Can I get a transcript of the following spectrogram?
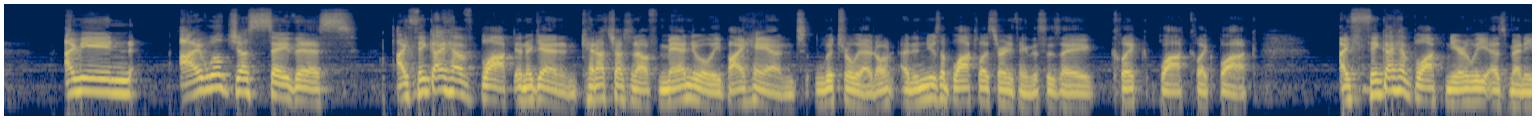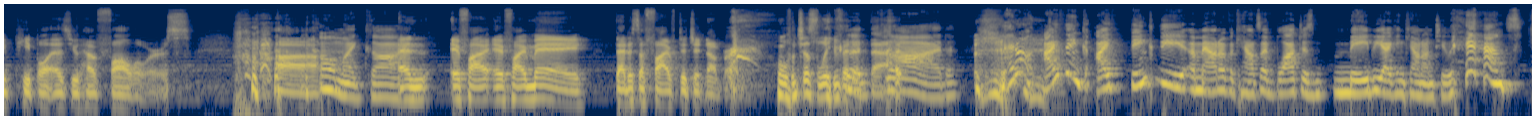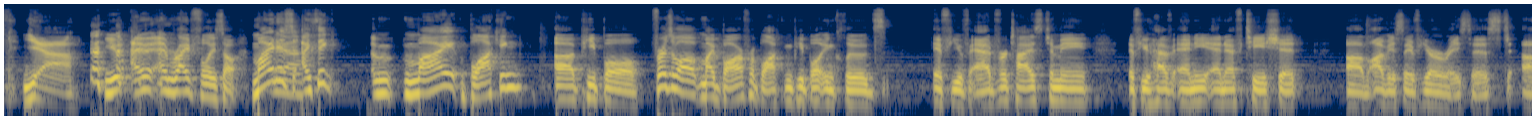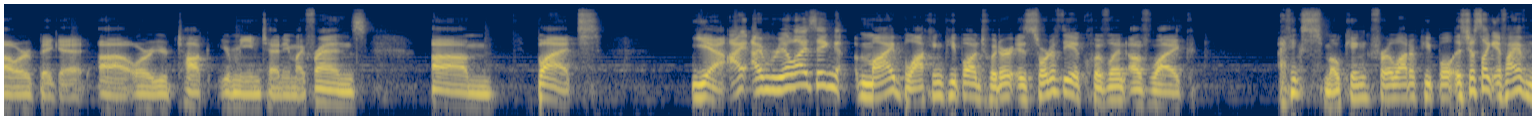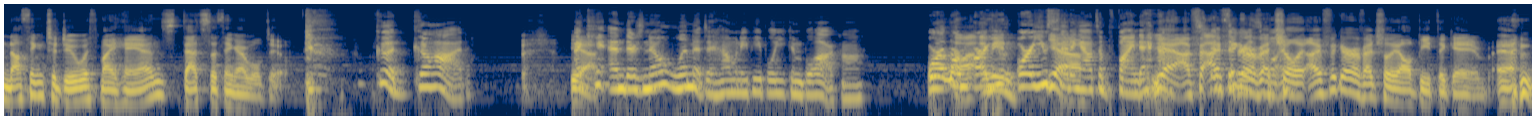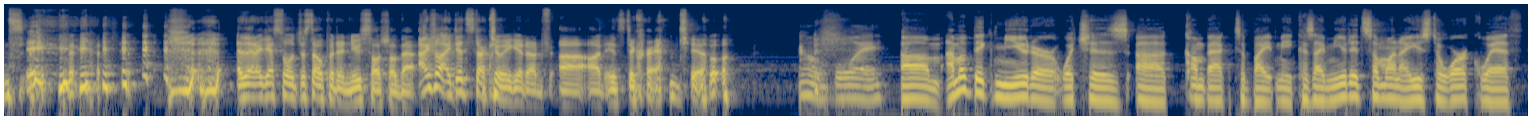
I mean, I will just say this. I think I have blocked, and again, cannot stress enough, manually by hand. Literally, I don't I didn't use a block list or anything. This is a click, block, click, block. I think I have blocked nearly as many people as you have followers. Oh my god. And if I if I may, that is a five digit number. we'll just leave it at that. God. I don't I think I think the amount of accounts I've blocked is maybe I can count on two hands. Yeah, you I, and rightfully so. Mine is, Yeah. I think, um, my blocking uh, people. First of all, my bar for blocking people includes if you've advertised to me, if you have any NFT shit. Um, obviously, if you're a racist uh, or a bigot uh, or you talk, you're mean to any of my friends. Um, but yeah, I, I'm realizing my blocking people on Twitter is sort of the equivalent of like I think smoking for a lot of people. It's just like if I have nothing to do with my hands, that's the thing I will do. Good God. Yeah. I can't, and there's no limit to how many people you can block, huh? Or, Well, or are I you, mean, or are you yeah. setting out to find out? Yeah, I, fi- I if there figure is one? eventually. I figure eventually I'll beat the game, and and then I guess we'll just open a new social net. Actually, I did start doing it on uh, on Instagram too. Oh boy. Um, I'm a big muter, which has uh, come back to bite me because I muted someone I used to work with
